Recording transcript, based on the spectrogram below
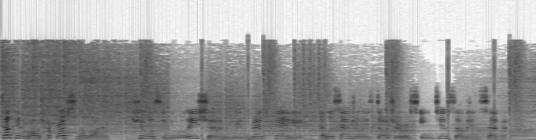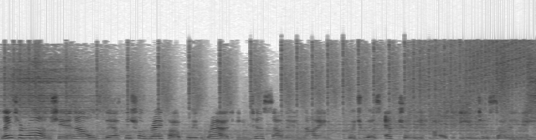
Talking about her personal life, she was in a relation with Brad Penny, a Los Angeles Dodgers, in 2007. Later on, she announced the official breakup with Brad in 2009, which was actually held in 2008.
